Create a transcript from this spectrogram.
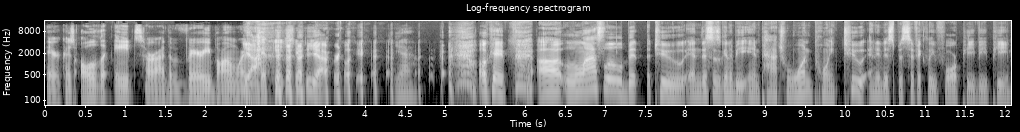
there because all the eights are at the very bottom where yeah. the 50s should be. yeah, really. Yeah. okay, uh, last little bit too, and this is going to be in patch 1.2, and it is specifically for PvP.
